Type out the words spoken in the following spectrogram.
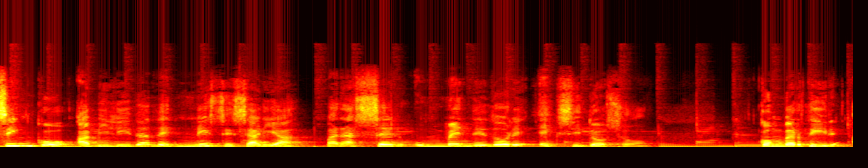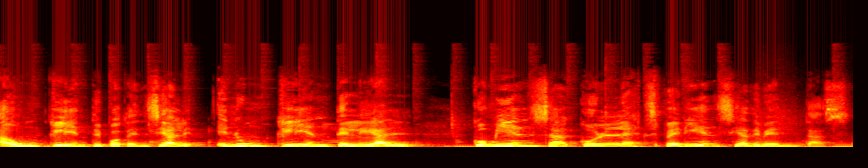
5 habilidades necesarias para ser un vendedor exitoso. Convertir a un cliente potencial en un cliente leal comienza con la experiencia de ventas.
